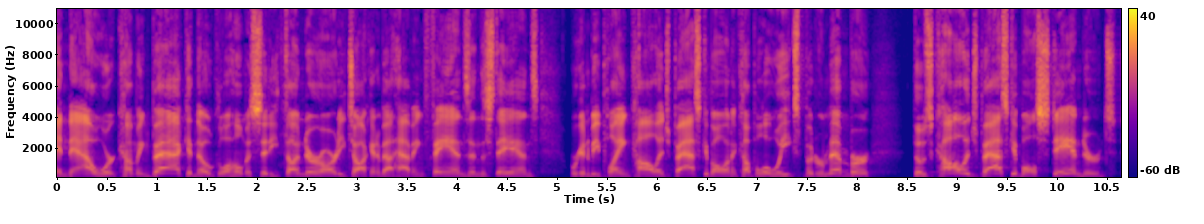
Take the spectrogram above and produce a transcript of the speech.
And now we're coming back, and the Oklahoma City Thunder are already talking about having fans in the stands. We're going to be playing college basketball in a couple of weeks. But remember, those college basketball standards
